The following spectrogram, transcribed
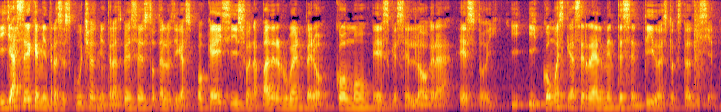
Y ya sé que mientras escuchas, mientras ves esto, tal vez digas, ok, sí, suena padre Rubén, pero ¿cómo es que se logra esto? Y, cómo es que hace realmente sentido esto que estás diciendo?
